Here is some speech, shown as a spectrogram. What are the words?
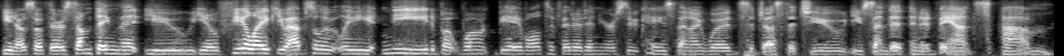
you know, so if there's something that you, you know, feel like you absolutely need but won't be able to fit it in your suitcase, then I would suggest that you you send it in advance. Um,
